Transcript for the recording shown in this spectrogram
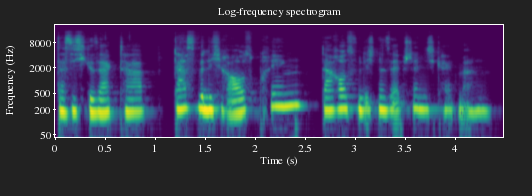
dass ich gesagt habe, das will ich rausbringen, daraus will ich eine Selbstständigkeit machen?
